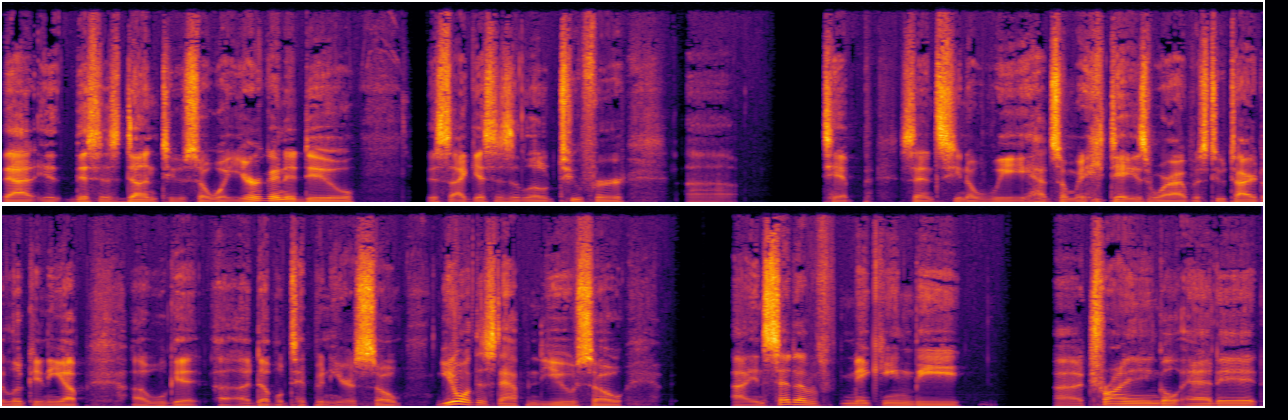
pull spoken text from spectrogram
that it, this is done to. So, what you're going to do, this I guess is a little twofer uh, tip, since you know we had so many days where I was too tired to look any up. Uh, we'll get a, a, double tip in here. So, you don't want this to happen to you. So, uh, instead of making the uh, triangle edit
